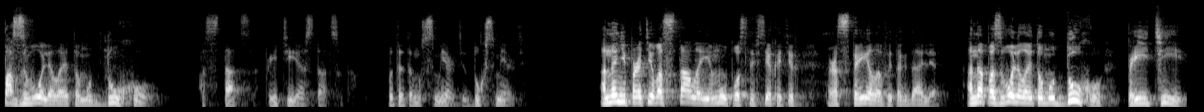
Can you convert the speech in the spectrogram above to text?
позволила этому духу остаться прийти и остаться там, вот этому смерти, дух смерти. Она не противостала ему после всех этих расстрелов и так далее. Она позволила этому духу прийти.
